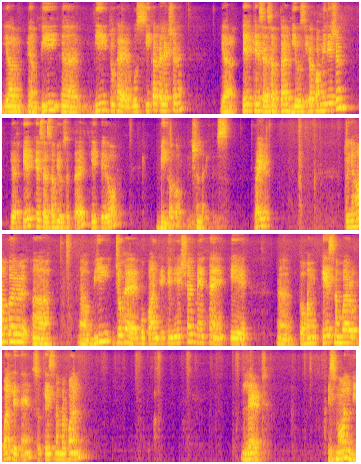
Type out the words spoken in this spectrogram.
या बी बी जो है, वो सी का कलेक्शन है। या एक केस ऐसा होता है बी और सी का कॉम्बिनेशन या एक केस ऐसा भी हो सकता है कि ए और बी का कॉम्बिनेशन लाइक दिस राइट तो यहाँ पर बी जो है, वो कॉन्केटिनेशन में है ए तो हम केस नंबर वन लेते हैं। So case number one let small b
